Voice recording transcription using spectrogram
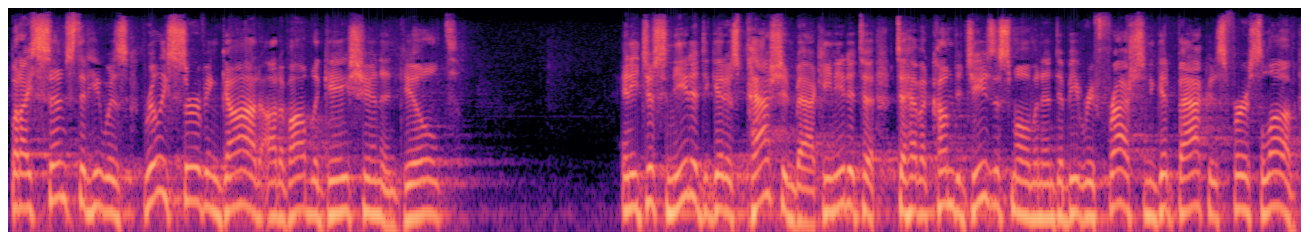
But I sensed that he was really serving God out of obligation and guilt. And he just needed to get his passion back. He needed to, to have a come to Jesus moment and to be refreshed and get back his first love.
